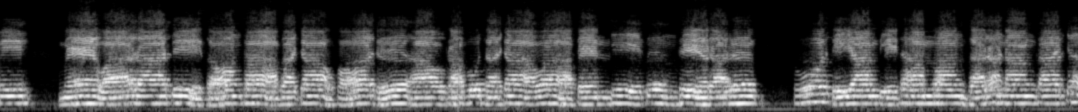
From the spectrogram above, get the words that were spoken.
มิ แม้วาระที่สองข้าพระเจ้าขอถือเอาพระพุทธเจ้าว่าเป็นที่พึ่งที่ระลึก ทุติยามปิธรรมังสารนังคาจา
